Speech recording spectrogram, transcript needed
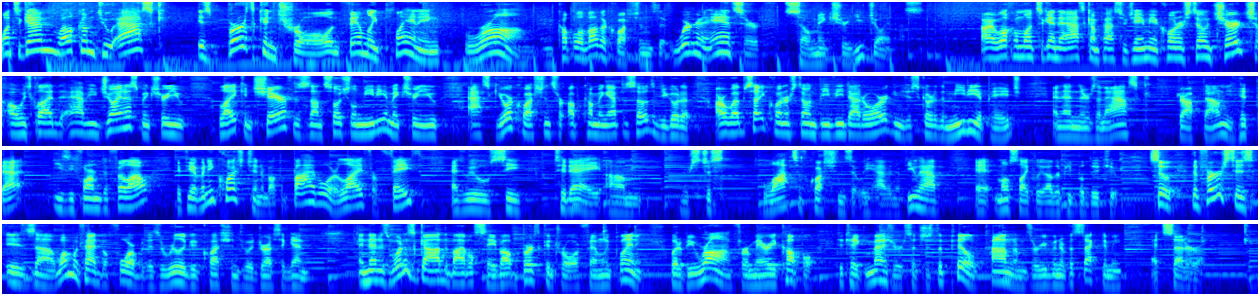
Once again, welcome to Ask Is Birth Control and Family Planning Wrong? And a couple of other questions that we're going to answer, so make sure you join us. All right, welcome once again to Ask. I'm Pastor Jamie at Cornerstone Church. Always glad to have you join us. Make sure you like and share. If this is on social media, make sure you ask your questions for upcoming episodes. If you go to our website, cornerstonebv.org, and you just go to the media page, and then there's an Ask drop down. You hit that, easy form to fill out. If you have any question about the Bible or life or faith, as we will see today, um, there's just lots of questions that we have, and if you have, it, most likely other people do too. So the first is is uh, one we've had before, but it's a really good question to address again, and that is, what does God, the Bible, say about birth control or family planning? Would it be wrong for a married couple to take measures such as the pill, condoms, or even a vasectomy, etc.?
